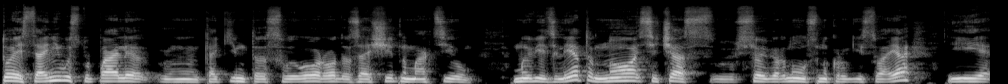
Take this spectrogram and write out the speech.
То есть они выступали каким-то своего рода защитным активом. Мы видели это, но сейчас все вернулось на круги своя. И э,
